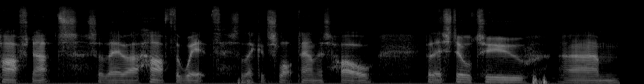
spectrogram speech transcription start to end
half nuts, so they were half the width, so they could slot down this hole but they're still too um,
